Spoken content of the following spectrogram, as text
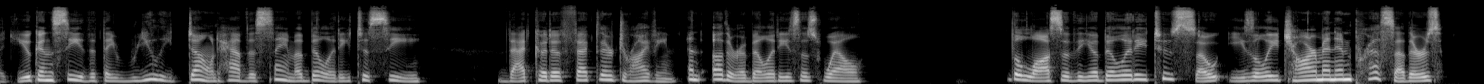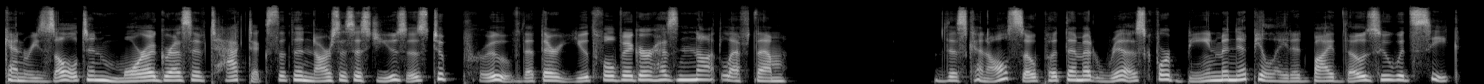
but you can see that they really don't have the same ability to see. That could affect their driving and other abilities as well. The loss of the ability to so easily charm and impress others can result in more aggressive tactics that the narcissist uses to prove that their youthful vigor has not left them. This can also put them at risk for being manipulated by those who would seek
